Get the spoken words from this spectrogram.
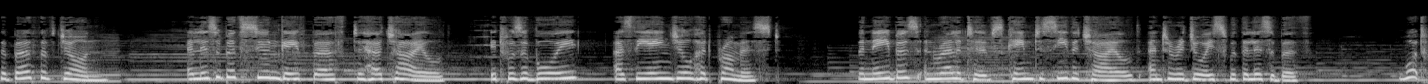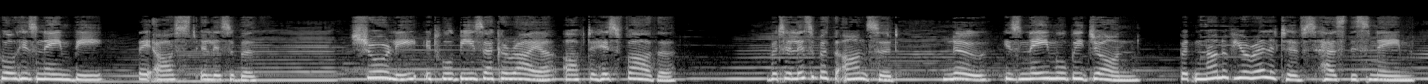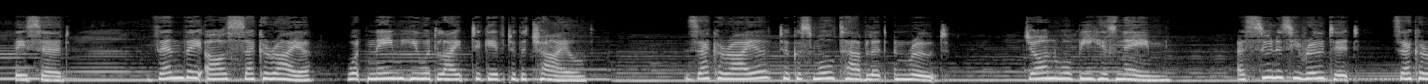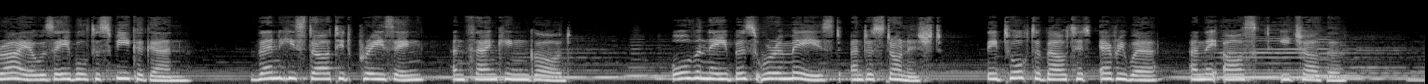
The birth of John. Elizabeth soon gave birth to her child. It was a boy, as the angel had promised. The neighbors and relatives came to see the child and to rejoice with Elizabeth. What will his name be? They asked Elizabeth. Surely it will be Zechariah after his father. But Elizabeth answered, No, his name will be John. But none of your relatives has this name, they said. Then they asked Zechariah what name he would like to give to the child. Zechariah took a small tablet and wrote, John will be his name. As soon as he wrote it, Zechariah was able to speak again. Then he started praising and thanking God. All the neighbors were amazed and astonished. They talked about it everywhere and they asked each other,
